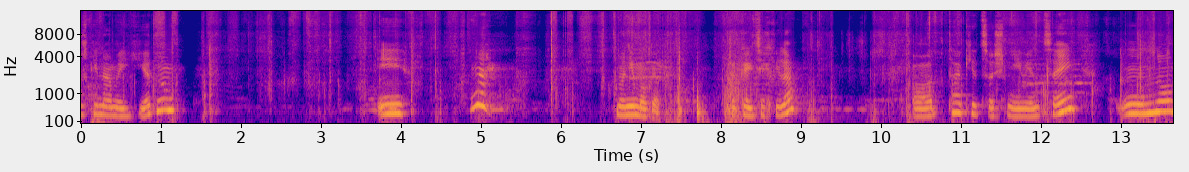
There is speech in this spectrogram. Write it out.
zginamy jedną i no, no nie mogę. Czekajcie chwilę. O, takie coś mniej więcej. Mm, No,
